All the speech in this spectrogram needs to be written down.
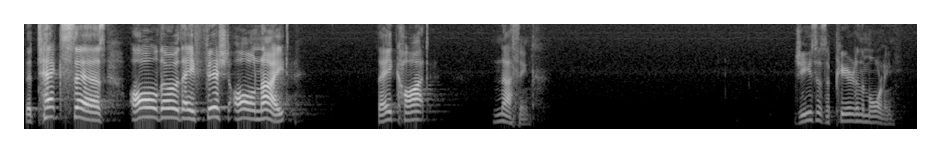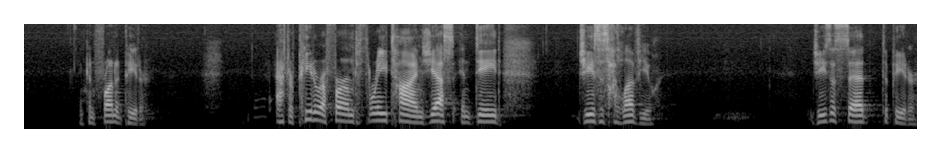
The text says, although they fished all night, they caught nothing. Jesus appeared in the morning and confronted Peter. After Peter affirmed three times, Yes, indeed, Jesus, I love you. Jesus said to Peter,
